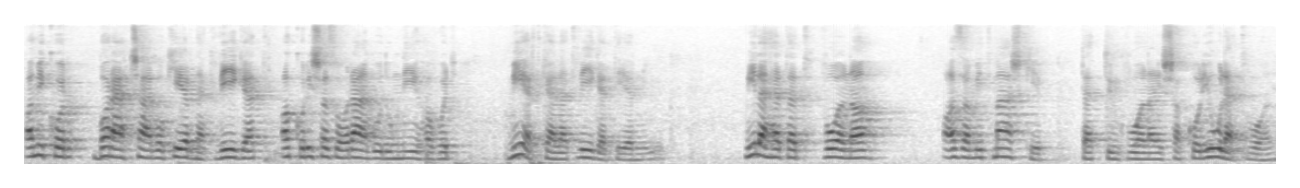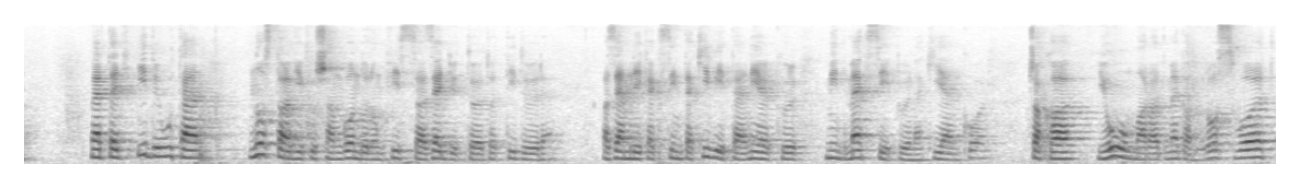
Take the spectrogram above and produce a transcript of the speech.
Amikor barátságok érnek véget, akkor is azon rágódunk néha, hogy miért kellett véget érniük. Mi lehetett volna az, amit másképp tettünk volna, és akkor jó lett volna. Mert egy idő után Nosztalgikusan gondolunk vissza az együtt töltött időre. Az emlékek szinte kivétel nélkül mind megszépülnek ilyenkor. Csak a jó marad meg, ami rossz volt,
